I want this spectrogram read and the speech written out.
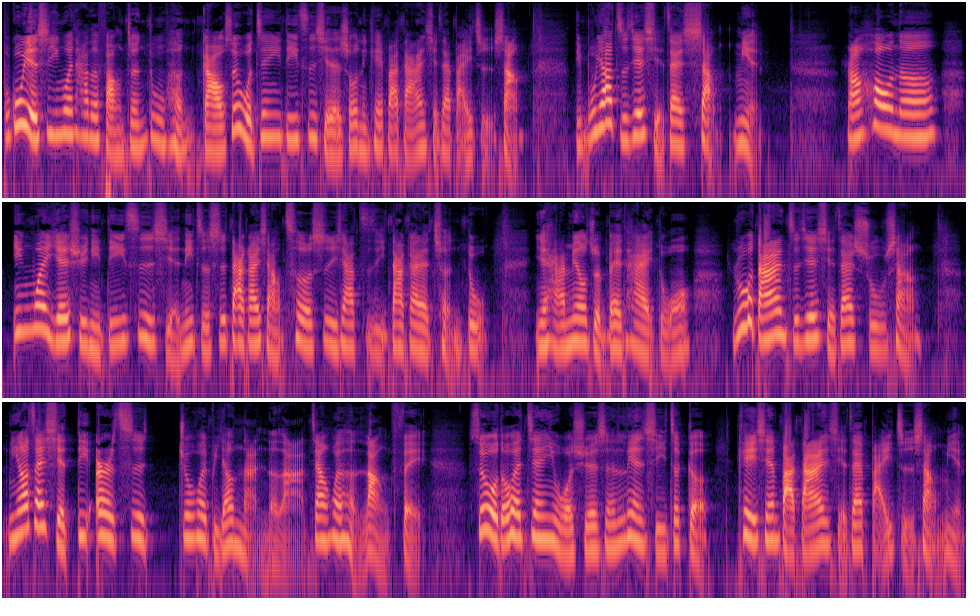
不过也是因为它的仿真度很高，所以我建议第一次写的时候，你可以把答案写在白纸上，你不要直接写在上面。然后呢，因为也许你第一次写，你只是大概想测试一下自己大概的程度，也还没有准备太多。如果答案直接写在书上，你要再写第二次就会比较难的啦，这样会很浪费。所以我都会建议我学生练习这个，可以先把答案写在白纸上面，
